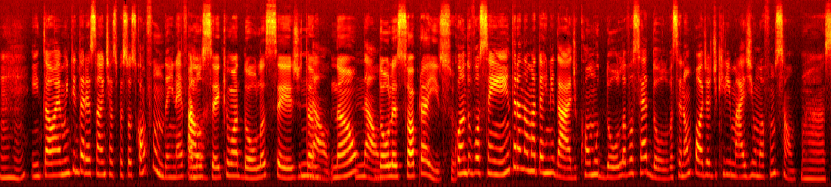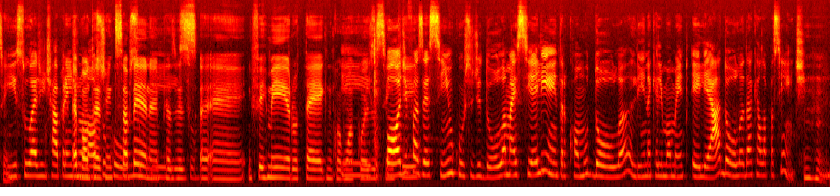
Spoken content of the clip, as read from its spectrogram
Uhum. Então é muito interessante, as pessoas confundem, né? A Falam, não ser que uma doula seja. tam- Não, Não? não. Doula é só para isso. Quando você entra na maternidade como doula, você é doula. Você não pode adquirir mais de uma função. Ah, sim. Isso a gente aprende É no bom nosso ter a gente curso. saber, né? Porque às vezes Isso. é, é, enfermeiro, técnico, alguma coisa Isso. assim. Pode que- fazer sim o curso de doula, mas se ele entra como doula ali naquele momento, ele é a doula daquela paciente. Uhum.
